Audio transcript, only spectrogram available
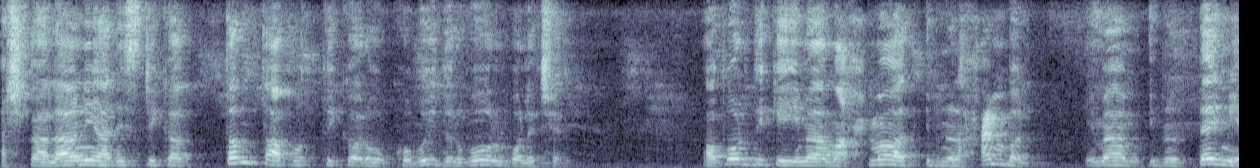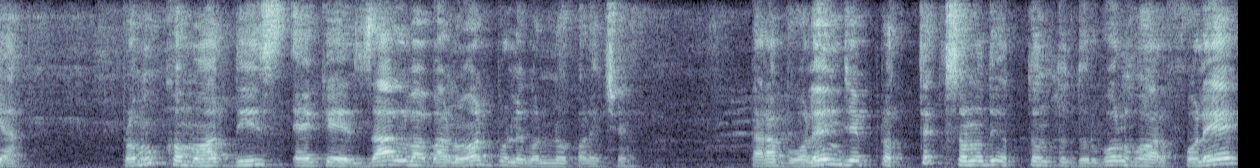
আশকালানি হাদিসটিকে অত্যন্ত আপত্তিকর ও খুবই দুর্বল বলেছেন। অপরদিকে ইমাম আহমদ ইবনুল হাম্বল, ইমাম ইবনুল তাইমিয়া, প্রমুখ মহাদ্দিস একে জাল বা বানোয়াট বলে গণ্য করেছেন। তারা বলেন যে প্রত্যেক সনদে অত্যন্ত দুর্বল হওয়ার ফলে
